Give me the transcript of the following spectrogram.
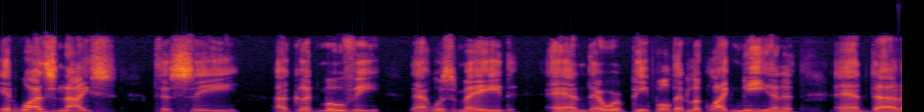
it was nice to see a good movie that was made, and there were people that looked like me in it, and uh,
